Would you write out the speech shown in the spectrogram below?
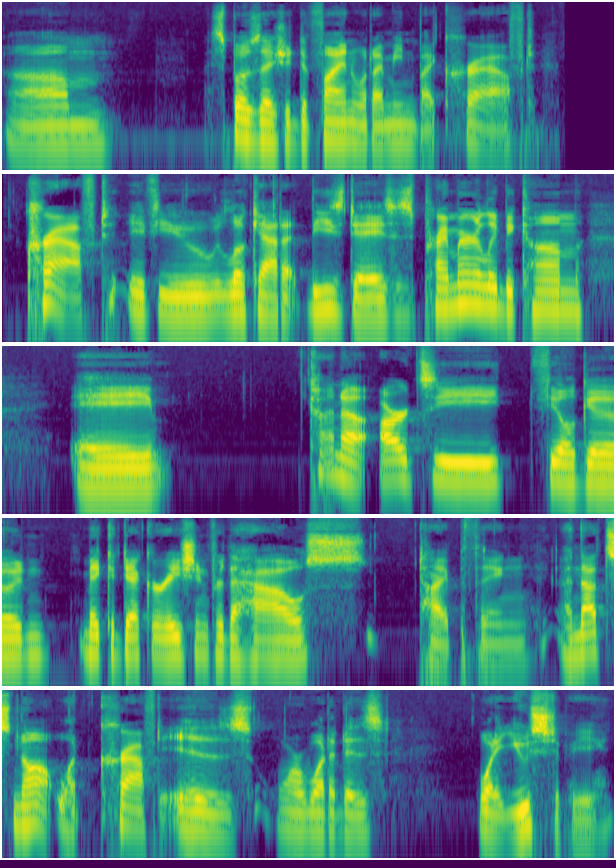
Um, I suppose I should define what I mean by craft. Craft, if you look at it these days, has primarily become a kind of artsy, feel good, make a decoration for the house type thing. And that's not what craft is or what it is, what it used to be.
